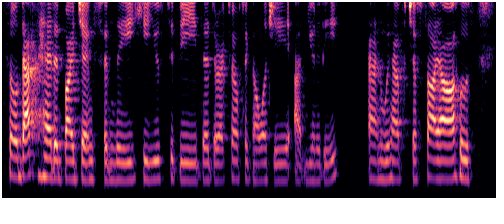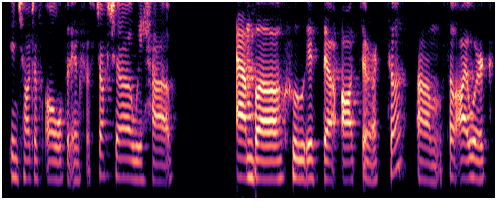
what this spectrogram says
So that's headed by James Finley. He used to be the director of technology at Unity and we have Josiah, who's in charge of all of the infrastructure. We have Amber, who is their art director. Um, so I work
